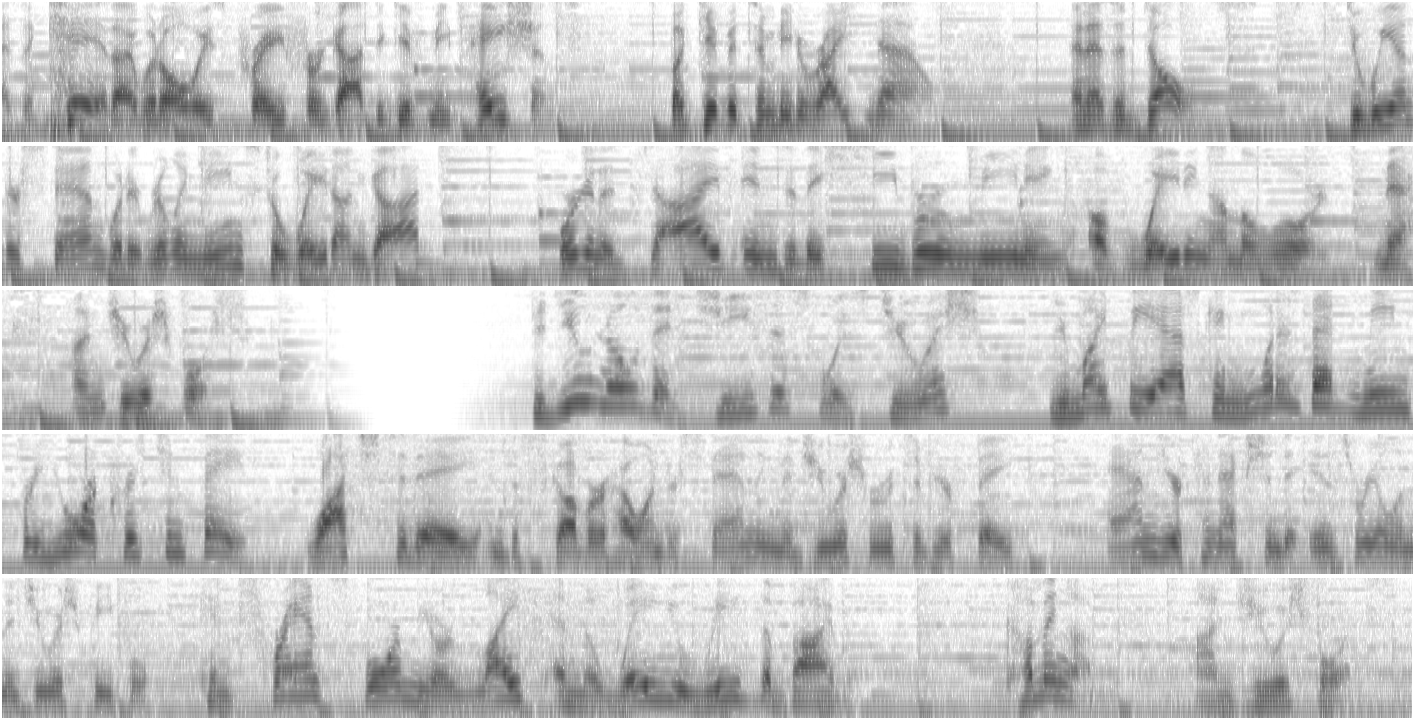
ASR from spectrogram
As a kid, I would always pray for God to give me patience, but give it to me right now. And as adults, do we understand what it really means to wait on God? We're going to dive into the Hebrew meaning of waiting on the Lord next on Jewish Voice. Did you know that Jesus was Jewish? You might be asking, what does that mean for your Christian faith? Watch today and discover how understanding the Jewish roots of your faith and your connection to Israel and the Jewish people can transform your life and the way you read the Bible. Coming up on Jewish Voice.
